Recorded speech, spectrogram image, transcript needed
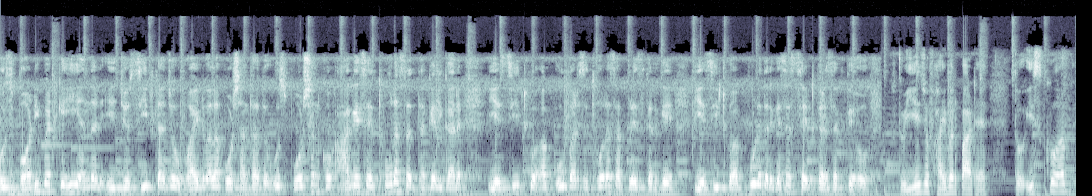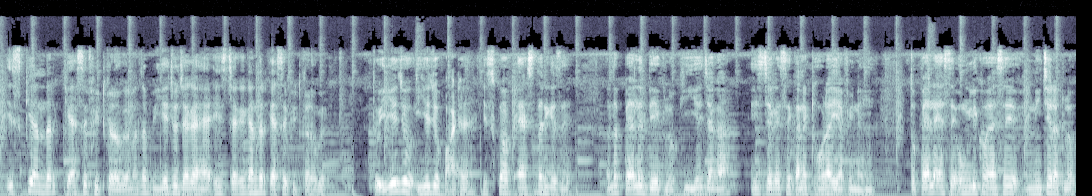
उस बॉडी पार्ट के ही अंदर जो सीट का जो व्हाइट वाला पोर्शन था तो उस पोर्शन को आगे से थोड़ा सा धकेल कर ये सीट को अब ऊपर से थोड़ा सा प्रेस करके ये सीट को आप पूरे तरीके से सेट कर सकते हो। तो ये जो फाइबर पार्ट है तो इसको अब इसके अंदर कैसे फिट करोगे? मतलब ये जो जगह है इस जगह के अंदर कैसे फिट करोगे? तो ये जो ये जो पार्ट है इसको आप ऐसे तरीके से मतलब पहले देख लो कि ये जगह इस जगह से कनेक्ट हो रहा है या फिर नहीं। तो पहले ऐसे उंगली को ऐसे नीचे रख लो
